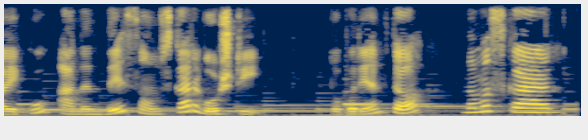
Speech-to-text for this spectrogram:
ऐकू आनंदे संस्कार गोष्टी. तोपर्यंत नमस्कार.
